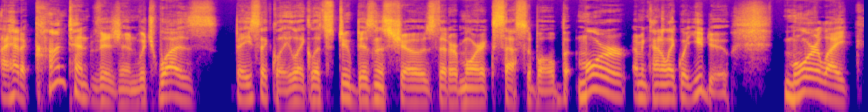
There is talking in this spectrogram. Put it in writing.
I had a content vision, which was basically like let's do business shows that are more accessible, but more, I mean, kind of like what you do, more like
